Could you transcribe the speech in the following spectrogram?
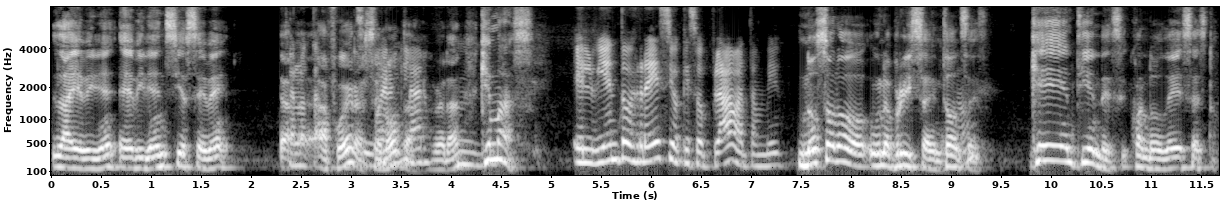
la eviden- evidencia se ve Se nota. afuera, Sí, se bueno, nota, claro. ¿verdad? ¿Qué más? El viento recio que soplaba también. No solo una brisa, entonces. ¿Qué entiendes cuando lees esto?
